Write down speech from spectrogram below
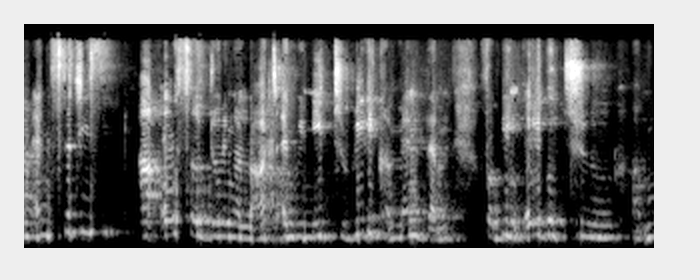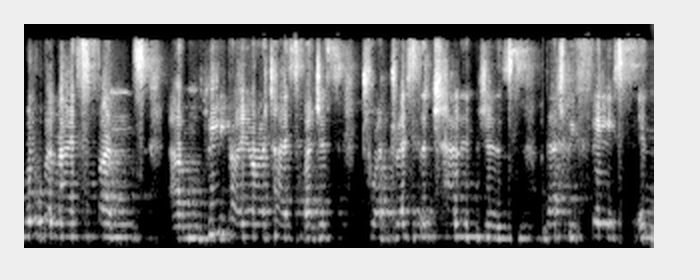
Um, and cities are also doing a lot, and we need to really commend them for being able to mobilize funds, um, reprioritize budgets to address the challenges that we face in,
